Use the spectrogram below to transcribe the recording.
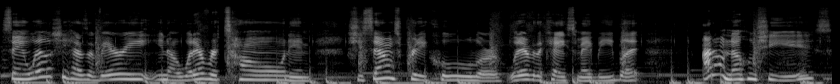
saying, well, she has a very, you know, whatever tone and she sounds pretty cool or whatever the case may be, but I don't know who she is.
